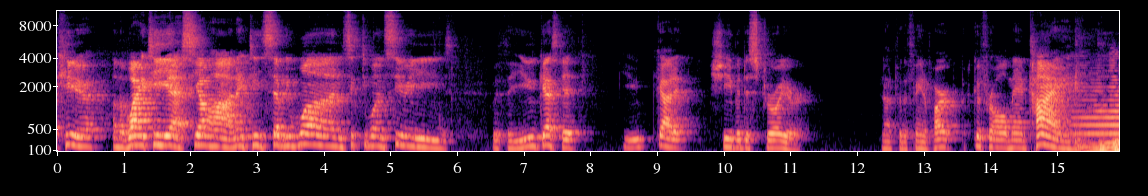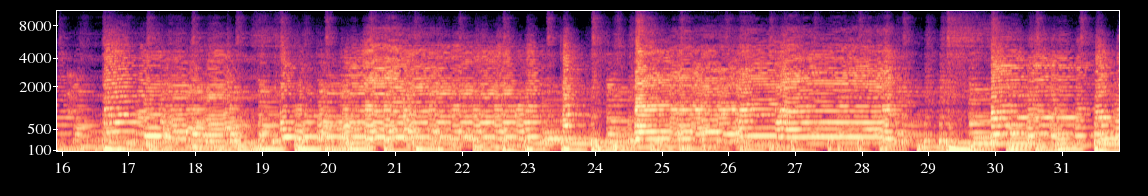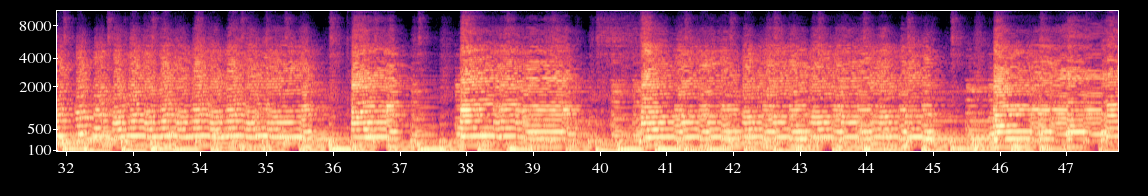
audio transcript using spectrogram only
Here on the YTS Yamaha 1971 61 series with the, you guessed it, you got it, Shiva Destroyer. Not for the faint of heart, but good for all mankind. Mm-hmm.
